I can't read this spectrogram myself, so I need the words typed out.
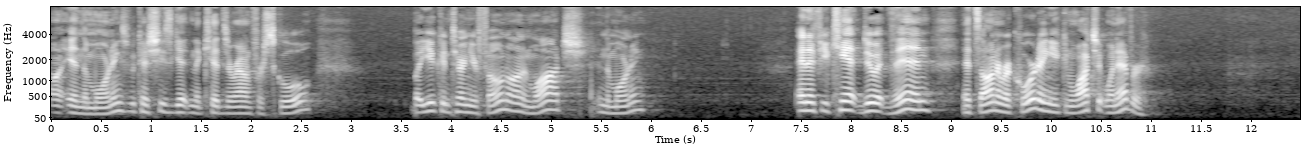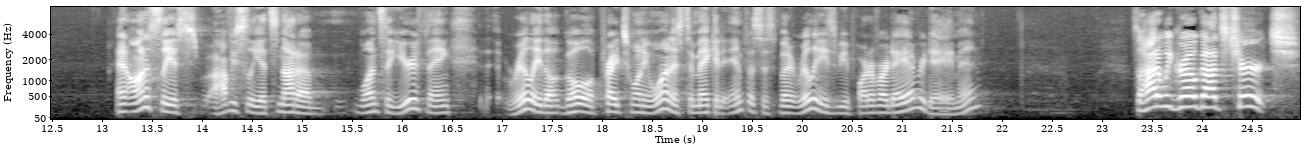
uh, in the mornings because she's getting the kids around for school. But you can turn your phone on and watch in the morning. And if you can't do it then, it's on a recording. You can watch it whenever. And honestly, it's obviously it's not a once a year thing. Really, the goal of Pray 21 is to make it an emphasis, but it really needs to be a part of our day every day. Amen. So, how do we grow God's church?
